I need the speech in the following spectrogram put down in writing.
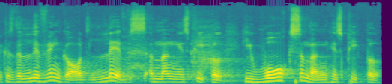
because the living God lives among his people. He walks among his people.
